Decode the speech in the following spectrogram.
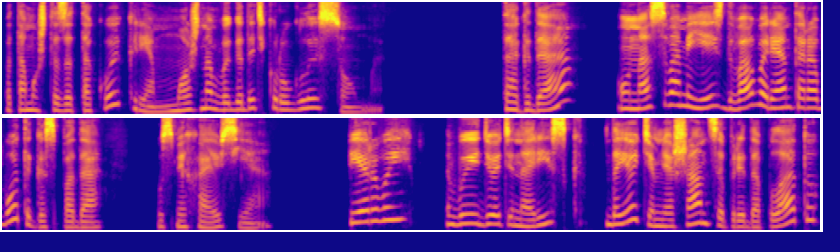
потому что за такой крем можно выгадать круглые суммы. «Тогда у нас с вами есть два варианта работы, господа», — усмехаюсь я. Первый вы идете на риск, даете мне шансы предоплату,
